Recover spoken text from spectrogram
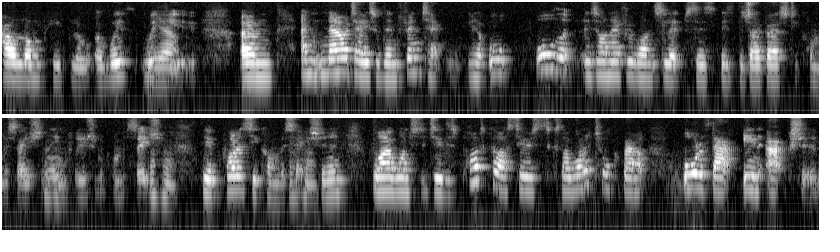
how long people are, are with with Yeah. you. Um, and nowadays within fintech, you know, all all that is on everyone's lips is, is the diversity conversation, Mm-hmm. the inclusion conversation, the equality conversation. And why I wanted to do this podcast series is because I want to talk about all of that in action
